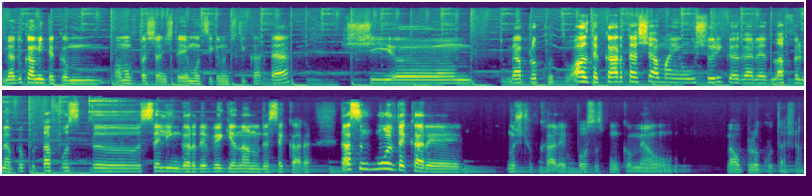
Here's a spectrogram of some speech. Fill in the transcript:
mi-aduc aminte că am avut așa niște emoții când am citit cartea aia și uh, mi-a plăcut. O altă carte așa mai ușurică care la fel mi-a plăcut a fost uh, Selinger de veche în anul de secară. Dar sunt multe care, nu știu care pot să spun că mi-au, mi-au plăcut așa.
